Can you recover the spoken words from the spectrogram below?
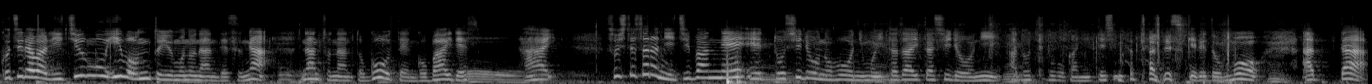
こちらはリチウムイオンというものなんですがなんとなんと5.5倍です。はいそしてさらに一番ね、えっと資料の方にもいただいた資料に、あどっちどこかに行ってしまったんですけれども、あった、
